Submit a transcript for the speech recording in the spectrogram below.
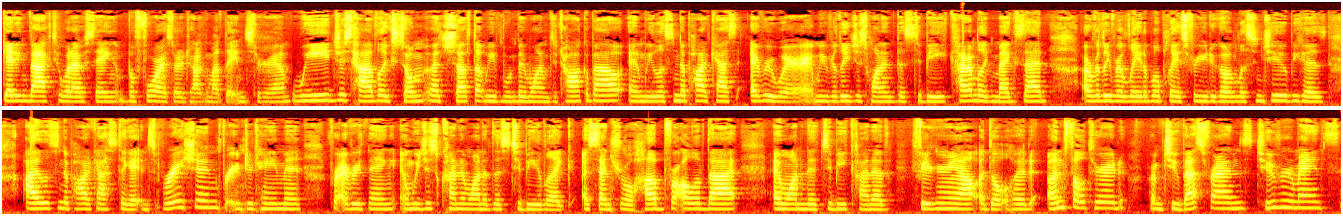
Getting back to what I was saying before I started talking about the Instagram, we just have like so much stuff that we've been wanting to talk about and we listen to podcasts everywhere and we really just wanted this to be kind of like Meg said, a really relatable place for you to go and listen to because I listen to podcasts to get inspiration, for entertainment, for everything, and we just kind of wanted this to be like a central hub for all of that and wanted it to be kind of figuring out adulthood unfiltered from two best friends, two roommates,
